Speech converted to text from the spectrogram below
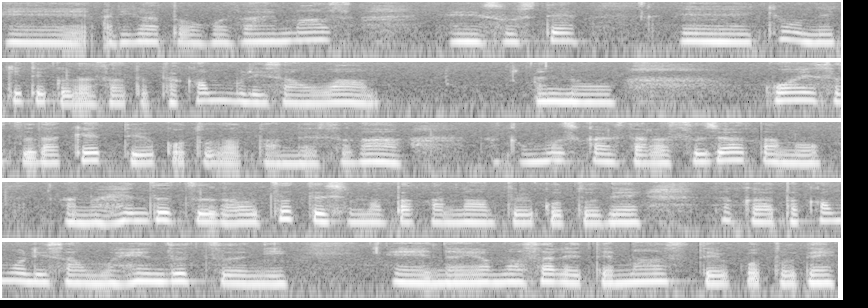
えありがとうございます、えそして、え今日ね来てくださった高森さんはあのご挨拶だけっていうことだったんですがなんかもしかしたらスジャータのあの片頭痛が移ってしまったかなということでなんか高森さんも片頭痛に、えー、悩まされてますということで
